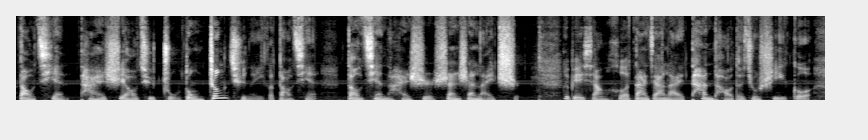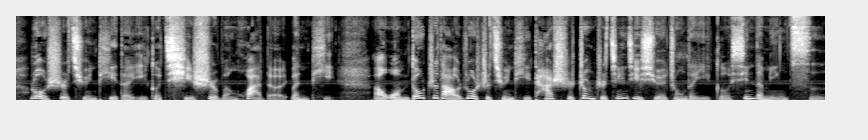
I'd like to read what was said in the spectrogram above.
道歉，他还是要去主动争取的一个道歉。道歉呢，还是姗姗来迟。特别想和大家来探讨的就是一个弱势群体的一个歧视文化的问题。呃，我们都知道弱势群体它是政治经济学中的一个新的名词。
